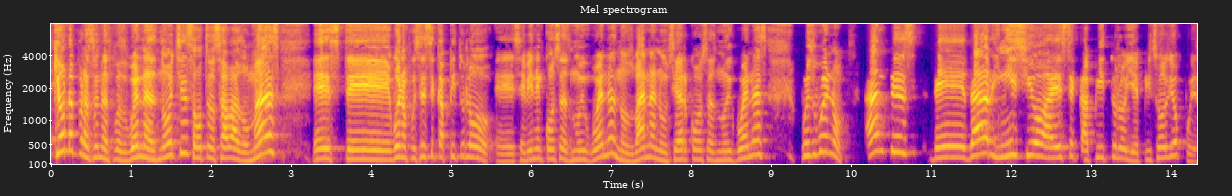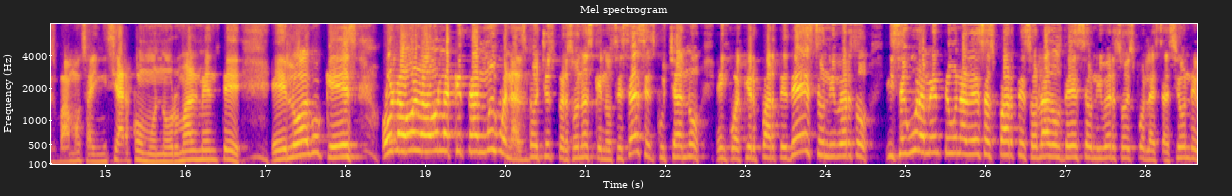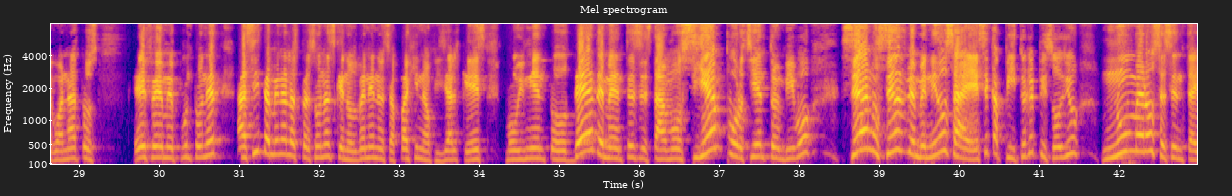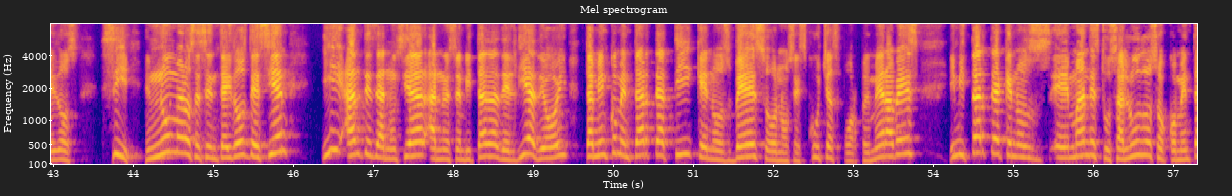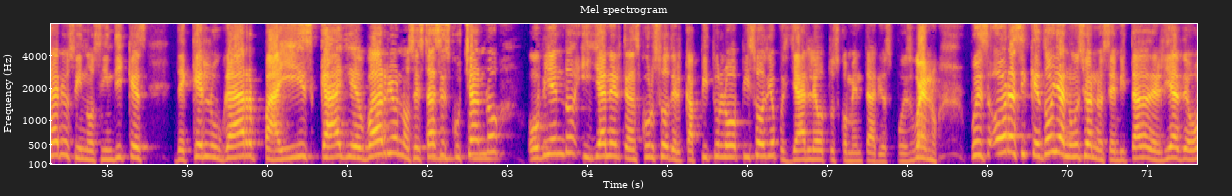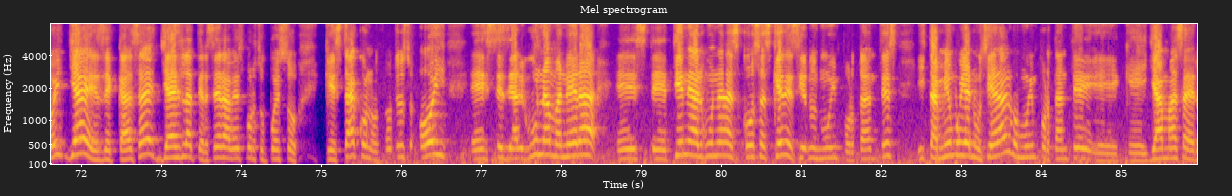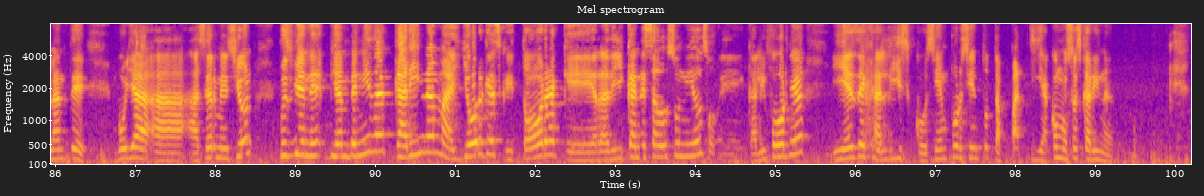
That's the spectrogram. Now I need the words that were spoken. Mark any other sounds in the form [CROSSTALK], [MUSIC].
¿Qué onda, personas? Pues buenas noches, otro sábado más. Este, bueno, pues este capítulo eh, se vienen cosas muy buenas, nos van a anunciar cosas muy buenas. Pues bueno, antes de dar inicio a este capítulo y episodio, pues vamos a iniciar como normalmente eh, lo hago, que es, hola, hola, hola, ¿qué tal? Muy buenas noches, personas que nos estás escuchando en cualquier parte de este universo y seguramente una de esas partes o lados de ese universo es por la estación de Guanatos fm.net, así también a las personas que nos ven en nuestra página oficial que es Movimiento de Dementes, estamos 100% en vivo. Sean ustedes bienvenidos a ese capítulo, episodio número 62. Sí, número 62 de 100. Y antes de anunciar a nuestra invitada del día de hoy, también comentarte a ti que nos ves o nos escuchas por primera vez, invitarte a que nos eh, mandes tus saludos o comentarios y nos indiques de qué lugar, país, calle, barrio nos estás escuchando o viendo y ya en el transcurso del capítulo episodio, pues ya leo tus comentarios. Pues bueno, pues ahora sí que doy anuncio a nuestra invitada del día de hoy. Ya es de casa, ya es la tercera vez, por supuesto, que está con nosotros. Hoy, este, de alguna manera, este, tiene algunas cosas que decirnos muy importantes y también voy a anunciar algo muy importante eh, que ya más adelante voy a hacer mención. Pues bien, bienvenida Karina Mayorga, escritora que radica en Estados Unidos en California y es de Jalisco, 100% tapatía. ¿Cómo estás, Karina?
